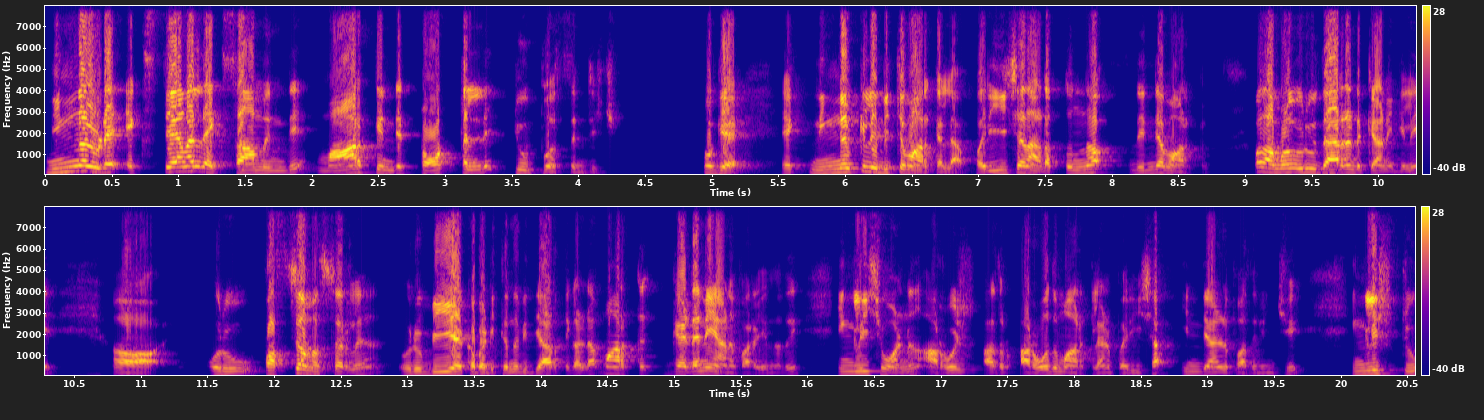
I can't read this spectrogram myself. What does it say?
നിങ്ങളുടെ എക്സ്റ്റേണൽ എക്സാമിന്റെ മാർക്കിന്റെ ടോട്ടലിന്റെ ടു പെർസെന്റേജ് ഓക്കെ നിങ്ങൾക്ക് ലഭിച്ച മാർക്കല്ല പരീക്ഷ നടത്തുന്നതിന്റെ മാർക്ക് അപ്പോൾ നമ്മൾ ഒരു ഉദാഹരണം എടുക്കുകയാണെങ്കിൽ ഒരു ഫസ്റ്റ് സെമസ്റ്ററിൽ ഒരു ബി എ ഒക്കെ പഠിക്കുന്ന വിദ്യാർത്ഥികളുടെ മാർക്ക് ഘടനയാണ് പറയുന്നത്. ഇംഗ്ലീഷ് വണ്ണ് അറുപത് അറുപത് മാർക്കിലാണ് പരീക്ഷ ഇന്ത്യയിൽ പതിനഞ്ച്. ഇംഗ്ലീഷ് ടു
